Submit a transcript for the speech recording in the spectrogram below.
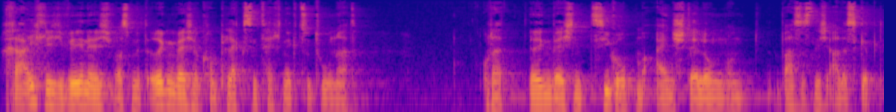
reichlich wenig, was mit irgendwelcher komplexen Technik zu tun hat. Oder irgendwelchen Zielgruppeneinstellungen und was es nicht alles gibt.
